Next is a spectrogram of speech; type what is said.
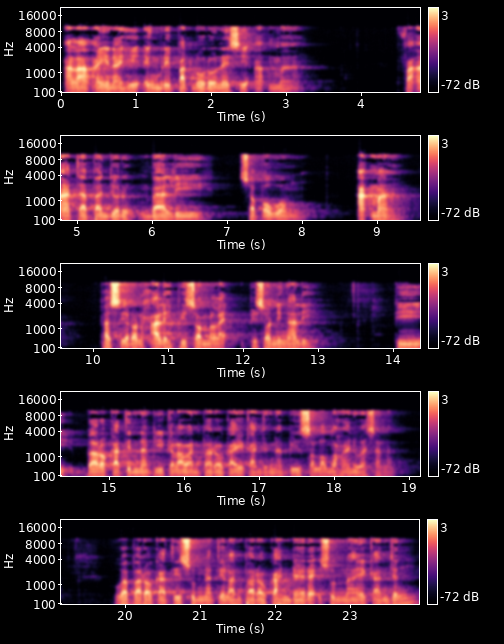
ala ainahi ing mripat lorone si akma. Fa'ada banjur bali sapa wong. Akma basiron halih bisa melek bisa ningali. Bi barokatin Nabi kelawan barokai kanjeng Nabi sallallahu alaihi wasallam. Wa barokati sunnati lan barokah derek sunnai kanjeng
